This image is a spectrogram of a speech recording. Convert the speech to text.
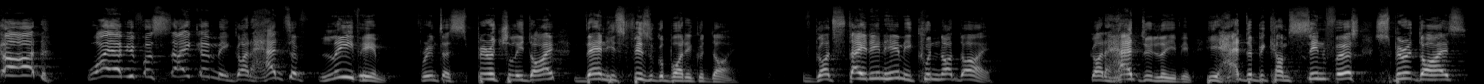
God, why have you forsaken me? God had to leave him for him to spiritually die, then his physical body could die. If God stayed in him, he could not die. God had to leave him. He had to become sin first. Spirit dies,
